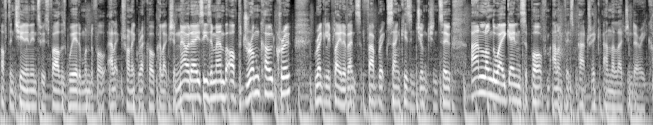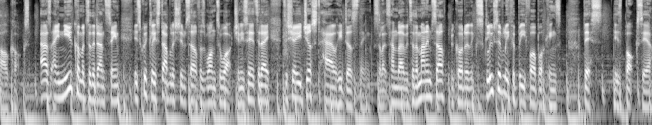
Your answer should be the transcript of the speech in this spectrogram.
often tuning into his father's weird and wonderful electronic record collection. Nowadays, he's a member of the Drumcode crew, regularly playing events at Fabric, Sankey's, and Junction 2, and along the way gaining support from Alan Fitzpatrick and the legendary Carl Cox. As a newcomer to the dance scene, he's quickly established himself as one to watch, and he's here today to show you just how he does things. So let's hand over to the man himself, recorded exclusively for B4 bookings. This is Boxia.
